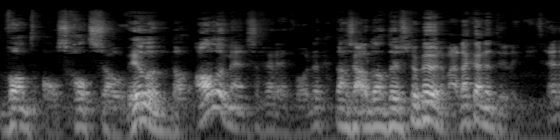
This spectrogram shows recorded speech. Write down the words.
Want als God zou willen dat alle mensen gered worden, dan zou dat dus gebeuren. Maar dat kan natuurlijk niet. Hè?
